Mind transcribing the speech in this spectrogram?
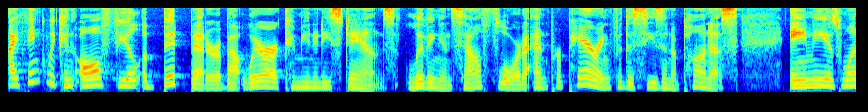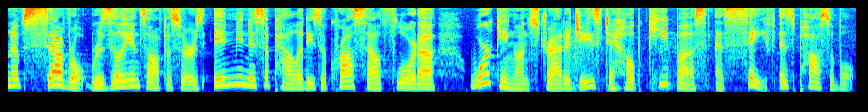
I think we can all feel a bit better about where our community stands, living in South Florida and preparing for the season upon us. Amy is one of several resilience officers in municipalities across South Florida working on strategies to help keep us as safe as possible.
